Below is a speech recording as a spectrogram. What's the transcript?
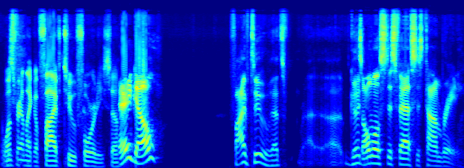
Once ran like a five two forty. So There you go. Five two. That's uh, uh, good. It's almost as fast as Tom Brady.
